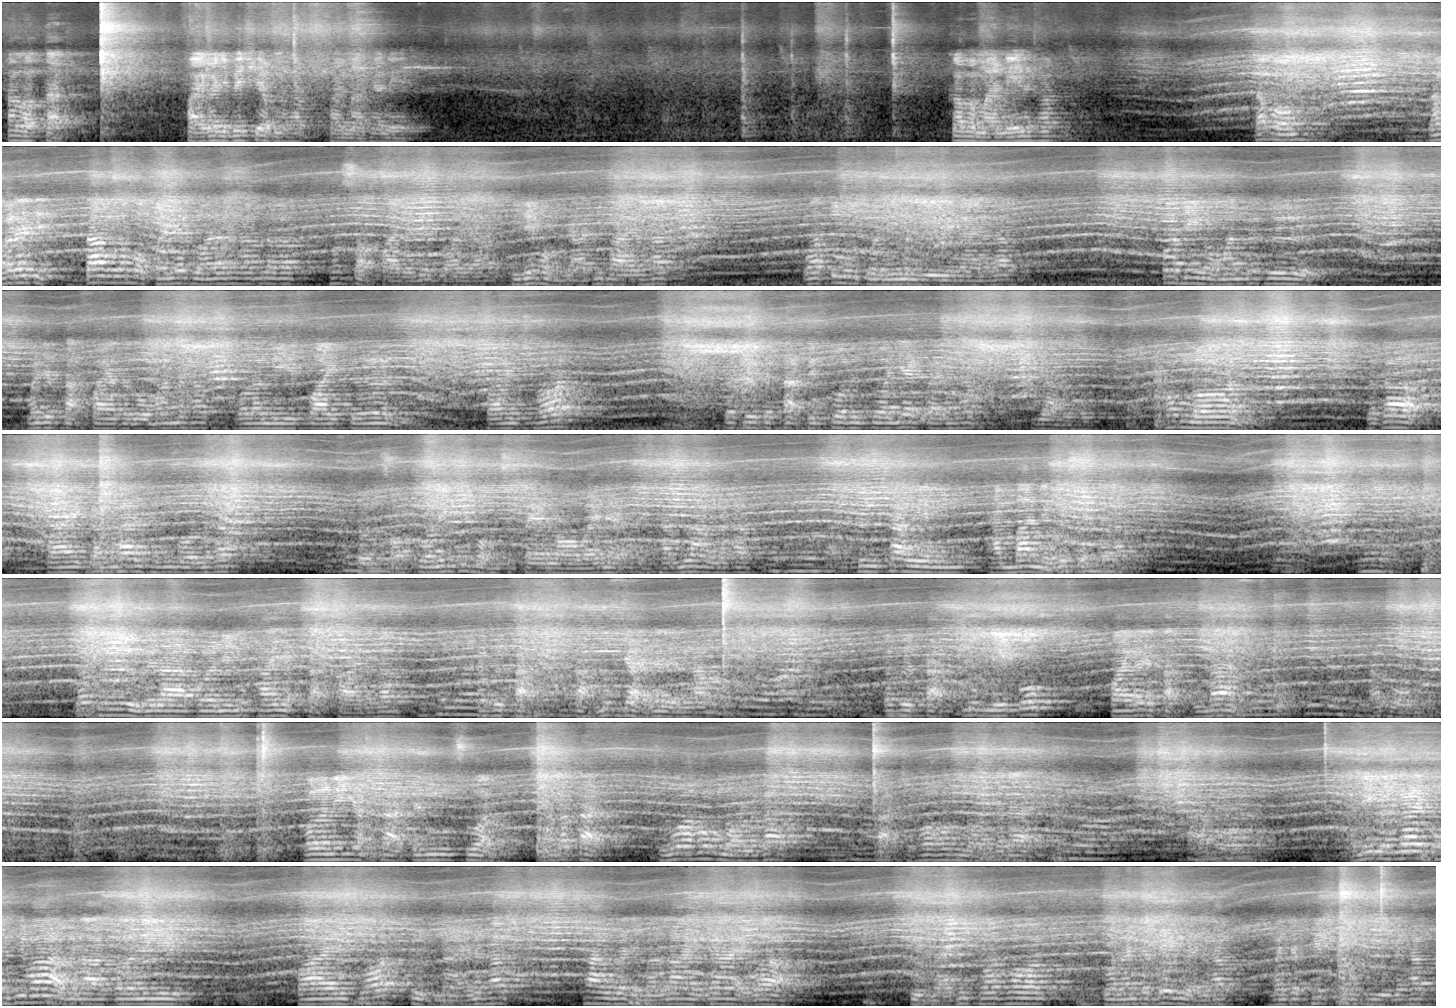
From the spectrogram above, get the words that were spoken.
ถ้าเราตัดไฟก็จะไม่เชื่อมนะครับ ไฟมาแค่นี้ ก็ประมาณนี้นะครับ ครับผม เราก็ได้ติดตั้งระบบไปเรียบร้อยแล้วนะครับ แล้วก็ทดสอบไฟไปเรียบร้อยแล้ว ทีนี้ผมจะอธิบายนะครับ ว่าตู้ตัวนี้มันดียังไงนะครับข้อดีของมันก็คือ มันจะตัดไฟอัตโนมัตินะครับกรณีไฟเกิน ไฟช็อตก็คือจะตัดเป็นตัวเป็นตัวแยกไปนะครับ อย่างห้องนอน แล้วก็ไฟกลางบ้านชั้นบนนะครับ ส่วนสองตัวนี้ที่ผมสแปรรอไว้เนี่ยเป็นชั้นล่างนะครับ ซึ่งช่างยังทำบ้านยังไม่เสร็จนะครับ ก็คือเวลากรณีลูกค้าอยากตัดไฟนะครับ ก็คือตัดตัดลูกใหญ่ได้เลยนะครับ ก็คือตัดลูกนี้ปุ๊บไฟก็จะตัดทั้งบ้านครับผม กรณีอยากตัดเป็นส่วนแล้วก็ตัดถึงว่าห้องนอนแล้วก็ตัดเฉพาะห้องนอนก็ได้ครับผม อันนี้มันง่ายตรงที่ว่าเวลากรณีไฟช็อตจุดไหนนะครับ ช่างก็จะมาไล่ง่ายว่าจุดไหนที่ช็อตเพราะว่าตัวนั้นจะเด้งเลยนะครับ มันจะพลิกทันทีนะครับ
